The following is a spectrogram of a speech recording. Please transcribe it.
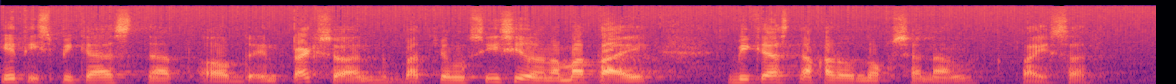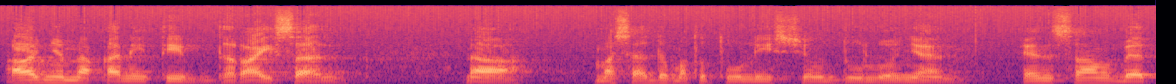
it is because not of the infection, but yung sisiyo na namatay because nakarunok siya ng risal. Ayon yung makanitive, the risal, na masyado matutulis yung dulo niyan. And some of it,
